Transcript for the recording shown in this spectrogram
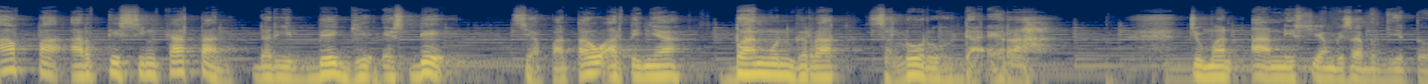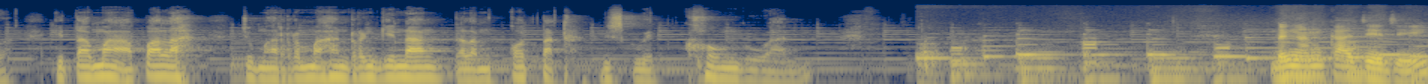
apa arti singkatan dari BGSD. Siapa tahu artinya bangun gerak seluruh daerah. Cuman Anies yang bisa begitu. Kita mah apalah cuma remahan rengginang dalam kotak biskuit kongguan. Dengan KJJ,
